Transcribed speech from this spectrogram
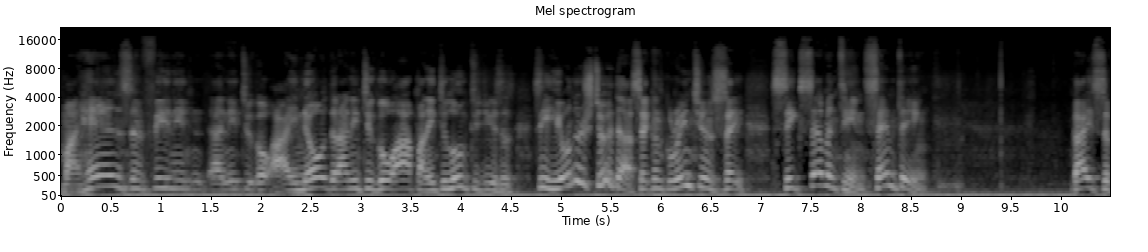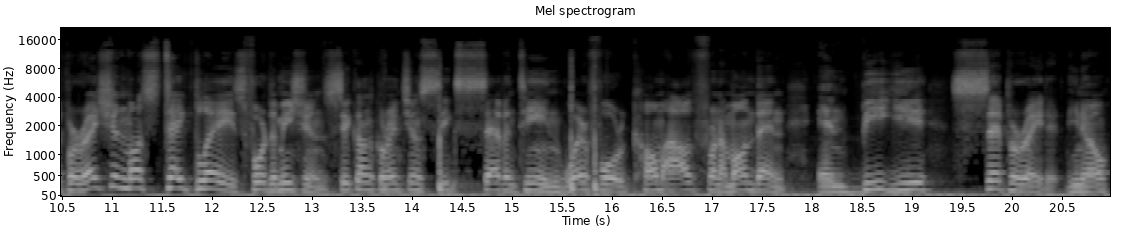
my hands and feet need, I need to go. I know that I need to go up. I need to look to Jesus. See, he understood that. Second Corinthians say 6 17, same thing. Guys, separation must take place for the missions. Second Corinthians 6 17. Wherefore, come out from among them and be ye separated. You know,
